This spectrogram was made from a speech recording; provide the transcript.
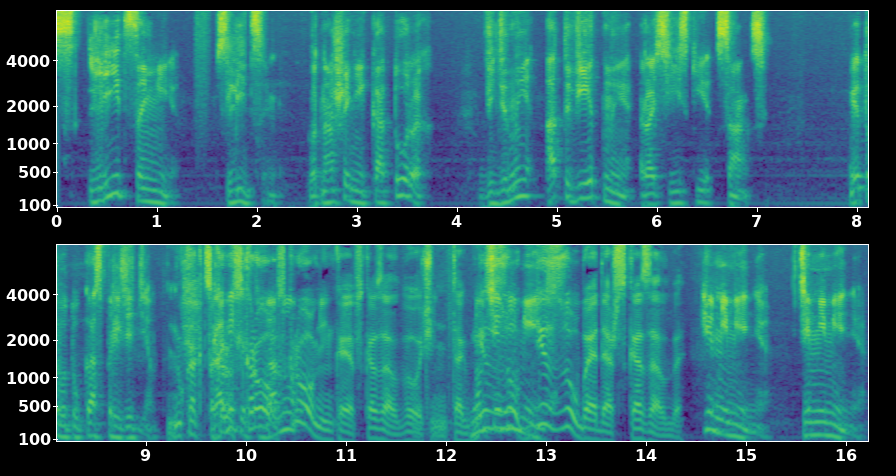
с лицами, с лицами, в отношении которых введены ответные российские санкции. Это вот указ президента. Ну, как-то скром, давно... скромненько, я бы сказал бы, очень так. Без, зуб, менее, без зуба я даже сказал бы. Тем не менее, тем не менее,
